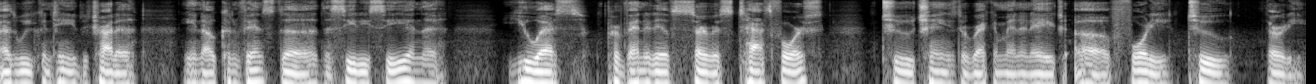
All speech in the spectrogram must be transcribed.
as we continue to try to, you know, convince the, the CDC and the U.S. Preventative Service Task Force to change the recommended age of 40 to 30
